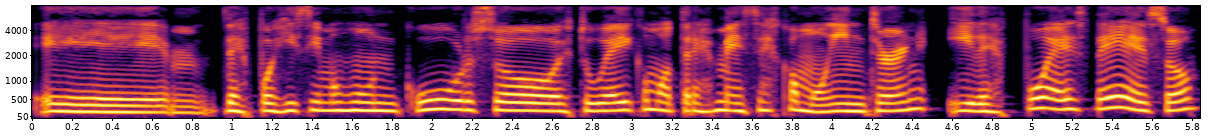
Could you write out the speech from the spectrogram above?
em, después hicimos un curso, estuve ahí como tres meses como intern y después de eso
